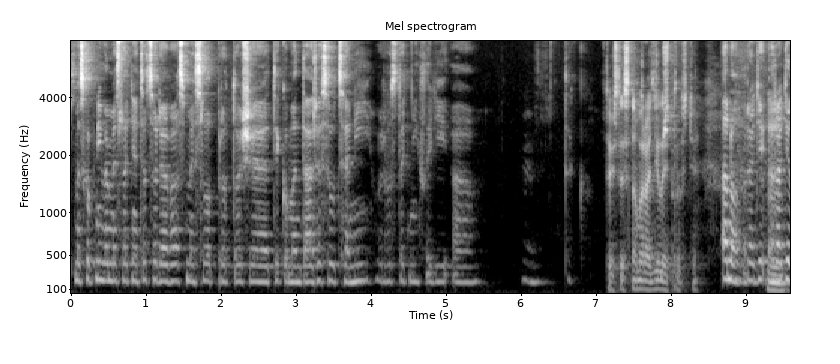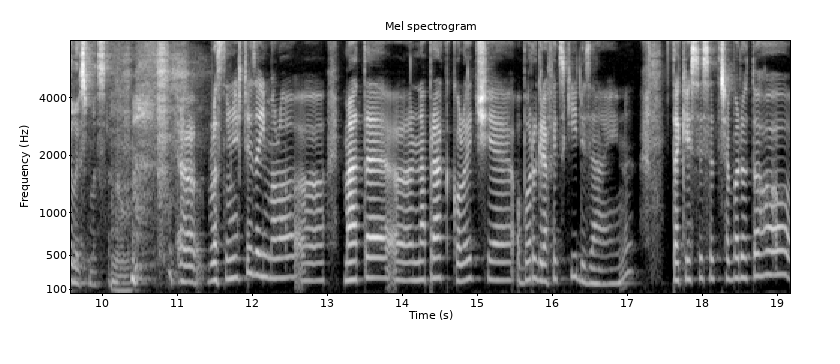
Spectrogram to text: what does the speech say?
jsme schopni vymyslet něco, co dává smysl, protože ty komentáře jsou cený od ostatních lidí a hmm. Takže jste s námi radili prostě. Ano, radi, hmm. radili jsme se. No. Eh, vlastně mě ještě zajímalo, eh, máte eh, na Prague College je obor grafický design, tak jestli se třeba do toho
